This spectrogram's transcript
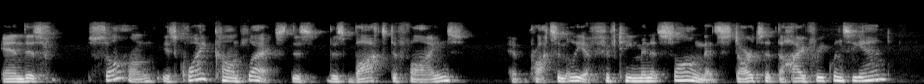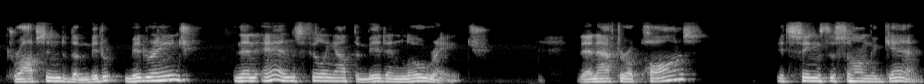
And this song is quite complex. This, this box defines approximately a 15 minute song that starts at the high frequency end, drops into the mid, mid range, and then ends filling out the mid and low range. Then, after a pause, it sings the song again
